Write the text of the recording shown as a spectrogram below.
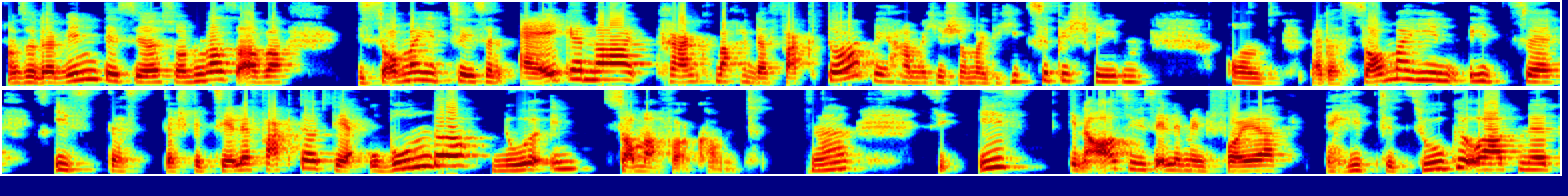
Also der Wind ist ja schon was, aber die Sommerhitze ist ein eigener krankmachender Faktor. Wir haben ja schon mal die Hitze beschrieben. Und bei der Sommerhitze ist das der spezielle Faktor, der, Wunder, nur im Sommer vorkommt. Sie ist genauso wie das Element Feuer der Hitze zugeordnet.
